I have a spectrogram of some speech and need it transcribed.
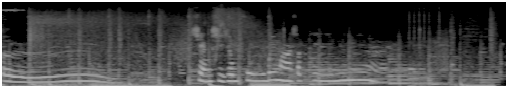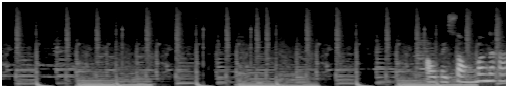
เออเสียงสีชมพูไม่มาสักทีเนี่ยเอาไปส่องบ้างนะคะ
